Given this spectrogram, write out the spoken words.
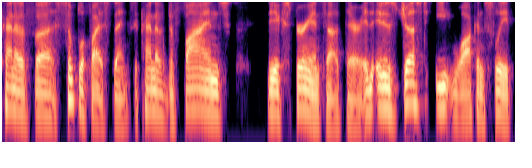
kind of uh, simplifies things. It kind of defines the experience out there. It, it is just eat, walk, and sleep,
